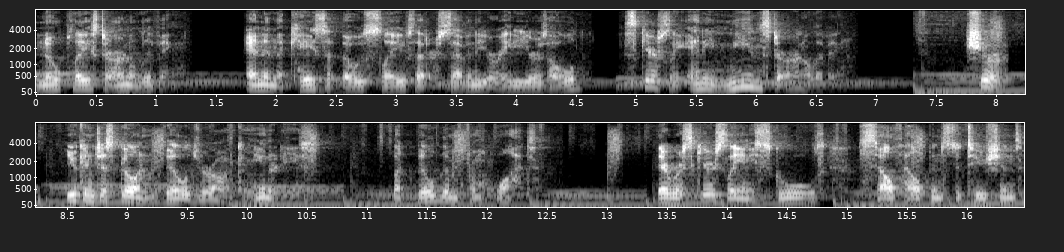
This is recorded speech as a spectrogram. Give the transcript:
no place to earn a living, and in the case of those slaves that are 70 or 80 years old, scarcely any means to earn a living? Sure, you can just go and build your own communities. But build them from what? There were scarcely any schools, self help institutions,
